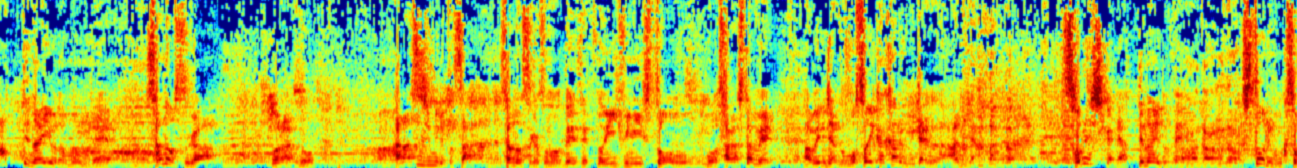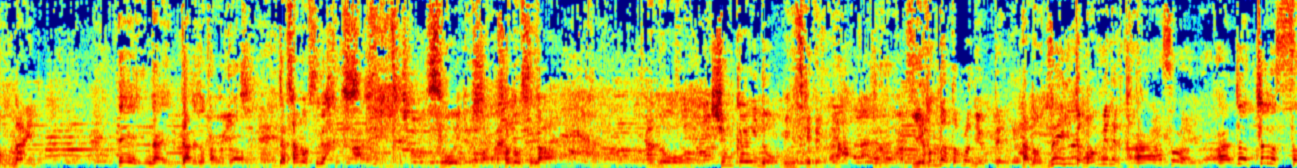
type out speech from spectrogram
合ってないようなもんでサノスがほらあのあらすじ見るとさサノスがその伝説のインフィニストーンを探すためアベンジャーズに襲いかかるみたいなのあんじゃん。それしかやってないのでストーリーもクソもないので何誰と戦う？らサノスが すごいね。だからサノスがあの瞬間移動を身につけてるから、いろんなところによってあの全員とまんべんなく戦ああそうなんだ。あじゃあちゃんとそ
